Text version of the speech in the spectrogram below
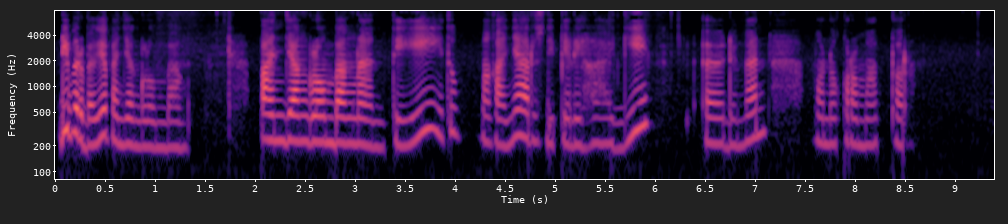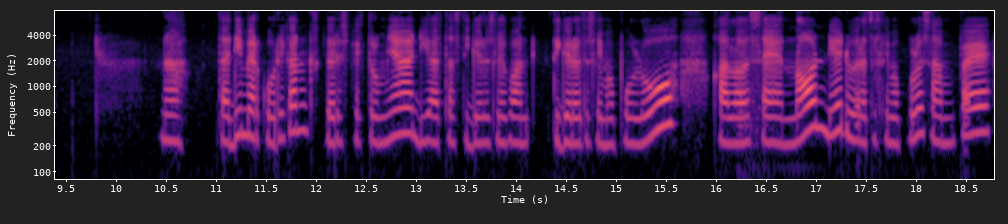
di berbagai panjang gelombang. Panjang gelombang nanti itu makanya harus dipilih lagi e, dengan monokromator. Nah, tadi merkuri kan garis spektrumnya di atas 350 kalau xenon dia 250 sampai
